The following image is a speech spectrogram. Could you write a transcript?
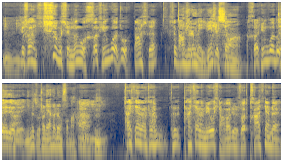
嗯就说是不是能够和平过渡？当时是当时美军是希望，和平过渡。啊对对对，你们组成联合政府嘛，啊，嗯，他现在他他他现在没有想到，就是说他现在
